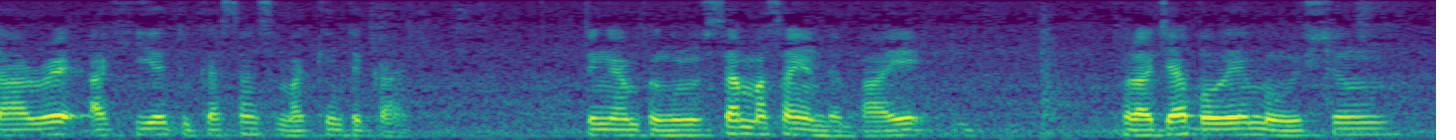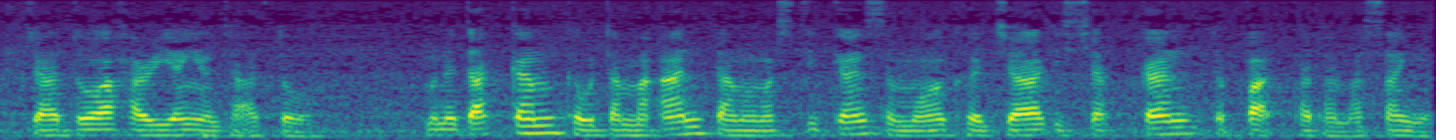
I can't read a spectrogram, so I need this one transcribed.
tarikh akhir tugasan semakin dekat. Dengan pengurusan masa yang terbaik, pelajar boleh mengusung jadual harian yang teratur, menetapkan keutamaan dan memastikan semua kerja disiapkan tepat pada masanya.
